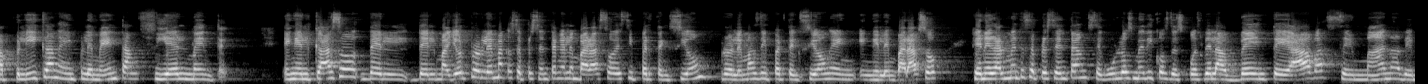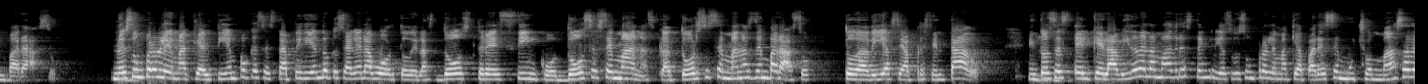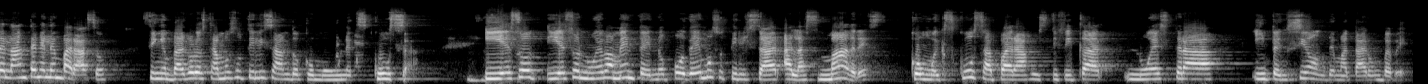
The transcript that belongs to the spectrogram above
aplican e implementan fielmente. En el caso del, mayor problema que se presenta en el embarazo es hipertensión, problemas de hipertensión en, el embarazo, generalmente se presentan, según los médicos, después de la veinteava semana de embarazo. No es un problema que al tiempo que se está pidiendo que se haga el aborto de las 2, 3, 5, 12 semanas, 14 semanas de embarazo, todavía se ha presentado. Entonces, el que la vida de la madre esté en riesgo es un problema que aparece mucho más adelante en el embarazo sin embargo lo estamos utilizando como una excusa. Y eso, y eso nuevamente no podemos utilizar a las madres como excusa para justificar nuestra intención de matar un bebé.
